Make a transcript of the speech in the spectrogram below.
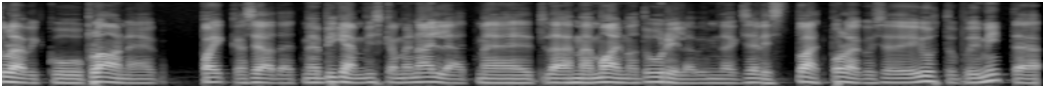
tulevikuplaane paika seada, et me pigem viskame nalja, et me läheme maailmatuurile või midagi sellist, vahet pole, kui see juhtub või mitte,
